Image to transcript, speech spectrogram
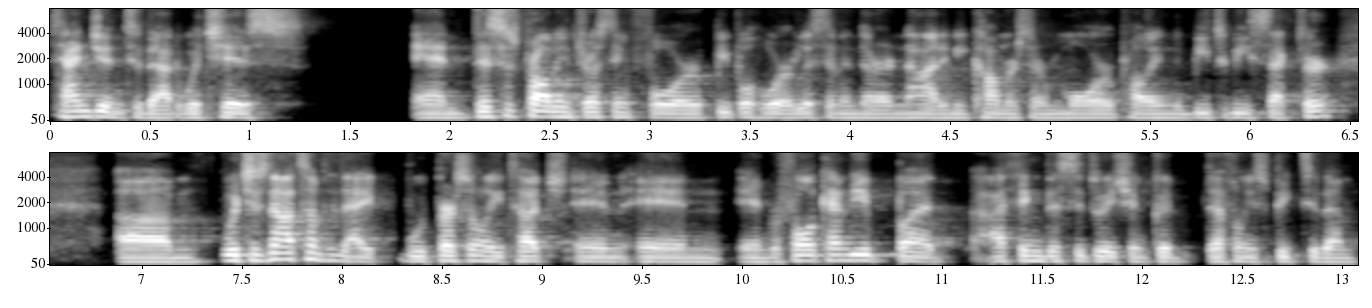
tangent to that, which is, and this is probably interesting for people who are listening that are not in e-commerce, or more probably in the B2B sector, um, which is not something that I would personally touch in in in ReferralCandy, but I think this situation could definitely speak to them.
